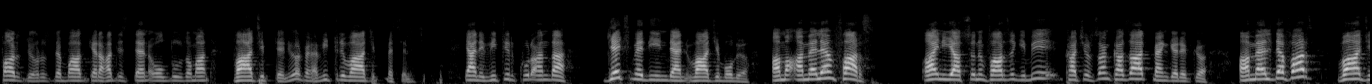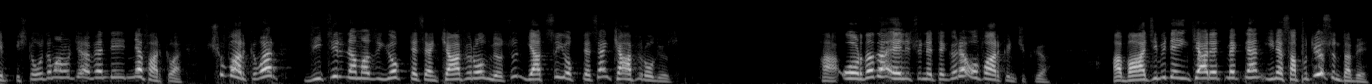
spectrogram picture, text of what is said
farz diyoruz ve bazı kere hadisten olduğu zaman vacip deniyor falan. Vitri vacip meselesi gibi. Yani vitir Kur'an'da geçmediğinden vacip oluyor. Ama amelen farz. Aynı yatsının farzı gibi kaçırsan kaza etmen gerekiyor. Amelde farz, vacip. İşte o zaman Hoca Efendi ne farkı var? Şu farkı var, vitir namazı yok desen kafir olmuyorsun, yatsı yok desen kafir oluyorsun. Ha, orada da ehli sünnete göre o farkın çıkıyor. Ha, vacibi de inkar etmekten yine sapıtıyorsun tabi.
